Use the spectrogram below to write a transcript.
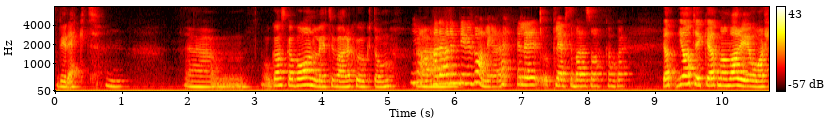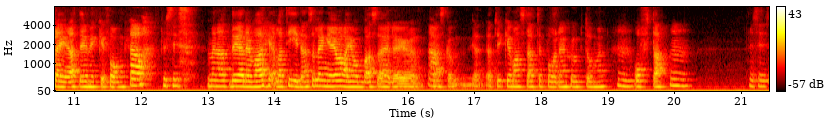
direkt. Mm. Och ganska vanlig tyvärr sjukdom. Ja, hade, hade det blivit vanligare? Eller upplevs det bara så kanske? Jag, jag tycker att man varje år säger att det är mycket fång. Ja, precis. Men att det är det var hela tiden. Så länge jag har jobbat så är det ju Ja. ganska... Jag, jag tycker man stöter på den sjukdomen Mm. ofta. Mm. Precis.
